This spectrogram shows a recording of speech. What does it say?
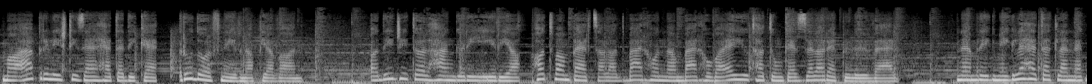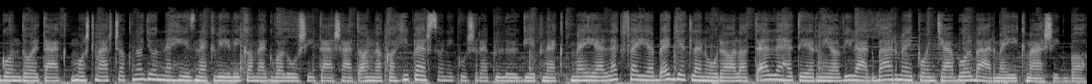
Ma április 17-e, Rudolf névnapja van. A Digital Hungary írja, 60 perc alatt bárhonnan bárhova eljuthatunk ezzel a repülővel. Nemrég még lehetetlennek gondolták, most már csak nagyon nehéznek vélik a megvalósítását annak a hiperszonikus repülőgépnek, melyel legfeljebb egyetlen óra alatt el lehet érni a világ bármely pontjából bármelyik másikba.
